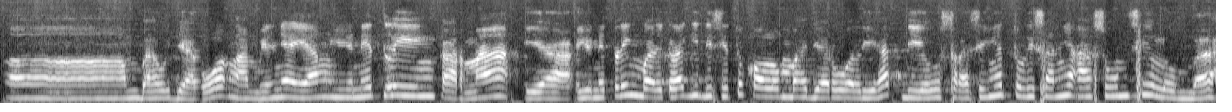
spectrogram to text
eh, Mbah Jarwo ngambilnya yang unit link karena ya unit link balik lagi di situ kalau Mbah Jarwo lihat di ilustrasinya tulisannya asumsi loh Mbah.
